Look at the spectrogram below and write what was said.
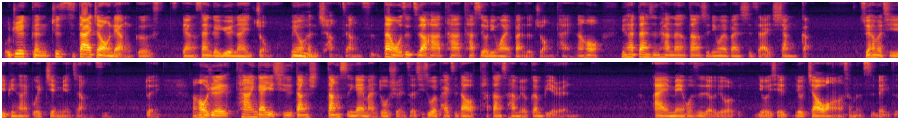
我觉得可能就是大概交往两个两三个月那一种，没有很长这样子。嗯、但我是知道他他他是有另外一半的状态，然后因为他但是他那当时另外一半是在香港，所以他们其实平常也不会见面这样子。对，然后我觉得他应该也其实当当时应该也蛮多选择。其实我也拍知道他当时还没有跟别人暧昧，或是有有有一些有交往啊什么之类的。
